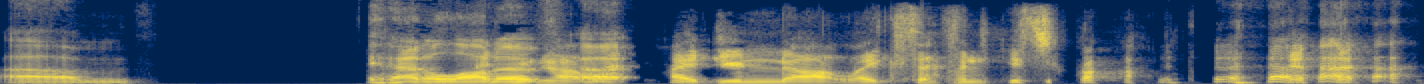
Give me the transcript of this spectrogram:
Um, it had a lot I of not, uh, like, I do not like 70s rock.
